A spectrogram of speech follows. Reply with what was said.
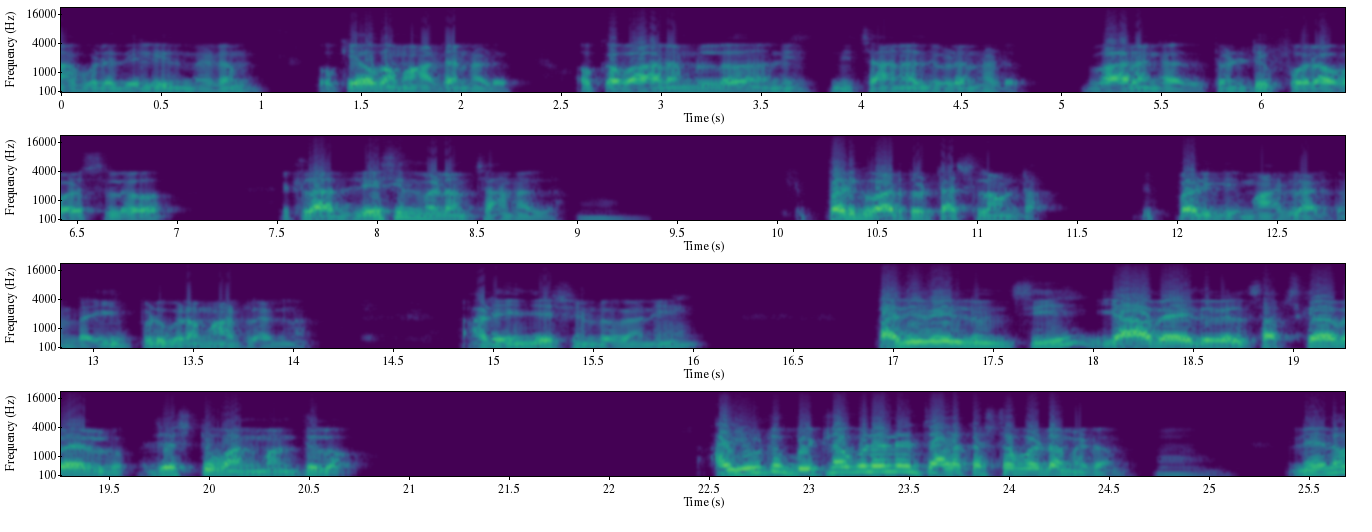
నాకు కూడా తెలియదు మేడం. ఒకే ఒక మాట అన్నాడు ఒక వారంలో నీ నీ ఛానల్ చూడన్నాడు వారం కాదు ట్వంటీ ఫోర్ అవర్స్లో ఇట్లా లేచింది మేడం ఛానల్. ఇప్పటికి వాడితో టచ్లో ఉంటా ఇప్పటికి మాట్లాడుతుంటా ఇప్పుడు కూడా మాట్లాడినా. ఆడేం చేసిండో కానీ పదివేల నుంచి యాభై ఐదు వేలు సబ్స్క్రైబర్లు జస్ట్ వన్ మంత్లో. ఆ యూట్యూబ్ పెట్టినా కూడా నేను చాలా కష్టపడ్డా మేడం. నేను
